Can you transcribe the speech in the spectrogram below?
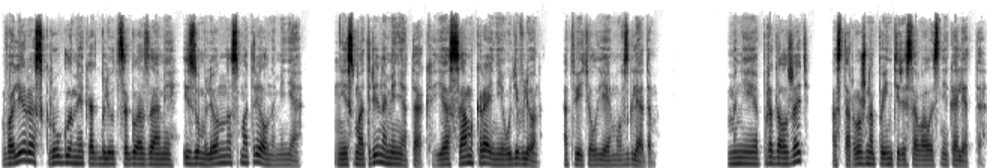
Валера с круглыми, как блюдца, глазами изумленно смотрел на меня. «Не смотри на меня так, я сам крайне удивлен», – ответил я ему взглядом. «Мне продолжать?» – осторожно поинтересовалась Николетта.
